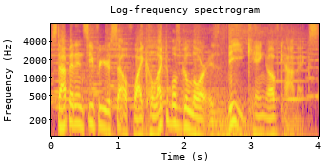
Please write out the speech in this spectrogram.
Stop in and see for yourself why Collectibles Galore is the king of comics.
